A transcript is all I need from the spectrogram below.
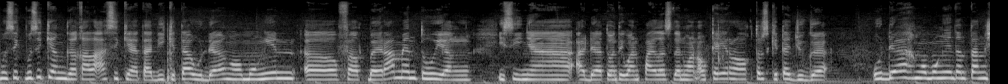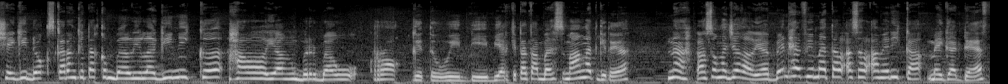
musik-musik yang gak kalah asik ya tadi kita udah ngomongin uh, Felt by Ramen tuh yang isinya ada 21 Pilots dan One OK Rock terus kita juga udah ngomongin tentang Shaggy Dog sekarang kita kembali lagi nih ke hal yang berbau rock gitu Widi biar kita tambah semangat gitu ya Nah, langsung aja kali ya, band heavy metal asal Amerika, Megadeth,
